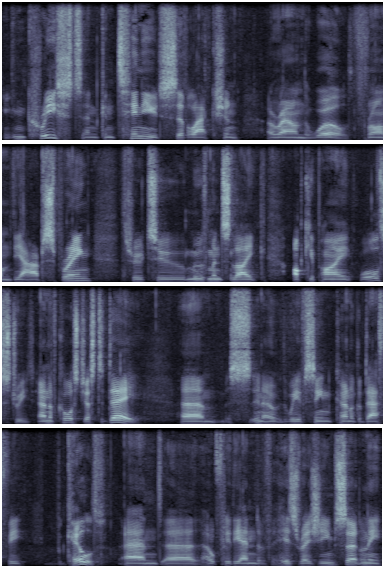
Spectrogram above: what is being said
increased and continued civil action around the world, from the Arab Spring through to movements like Occupy Wall Street. And of course, just today, um, you know, we have seen Colonel Gaddafi killed, and uh, hopefully the end of his regime. Certainly,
